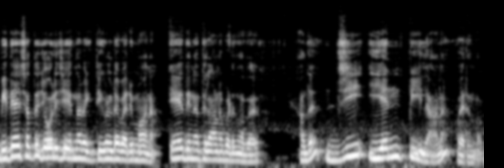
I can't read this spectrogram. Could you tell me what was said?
വിദേശത്ത് ജോലി ചെയ്യുന്ന വ്യക്തികളുടെ വരുമാനം ഏതിനത്തിലാണ് പെടുന്നത്? അത് ജി എൻ പിയിലാണ് വരുന്നത്.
